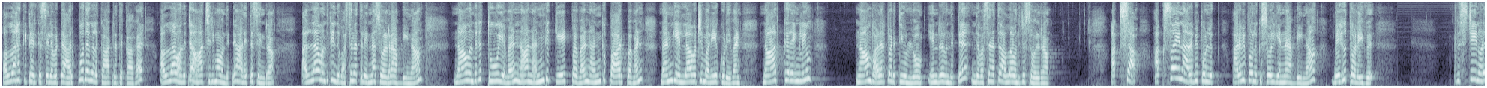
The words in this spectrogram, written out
அல்லாஹ் கிட்ட இருக்க சிலவற்றை அற்புதங்களை காட்டுறதுக்காக அல்லாஹ் வந்துட்டு ஆச்சரியமாக வந்துட்டு அழைத்து சென்றான் அல்லாஹ் வந்துட்டு இந்த வசனத்தில் என்ன சொல்கிறான் அப்படின்னா நான் வந்துட்டு தூயவன் நான் நன்கு கேட்பவன் நன்கு பார்ப்பவன் நன்கு எல்லாவற்றையும் அறியக்கூடியவன். நாற்கரைங்களையும் நாம் வளர்ப்படுத்தியுள்ளோம் என்று வந்துட்டு இந்த வசனத்தை அல்லாஹ் வந்துட்டு சொல்கிறான் அக்ஸா அக்ஸா என் அரபி பொருளுக்கு அரபி பொருளுக்கு சொல் என்ன அப்படின்னா வெகு தொலைவு கிறிஸ்டியனோட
